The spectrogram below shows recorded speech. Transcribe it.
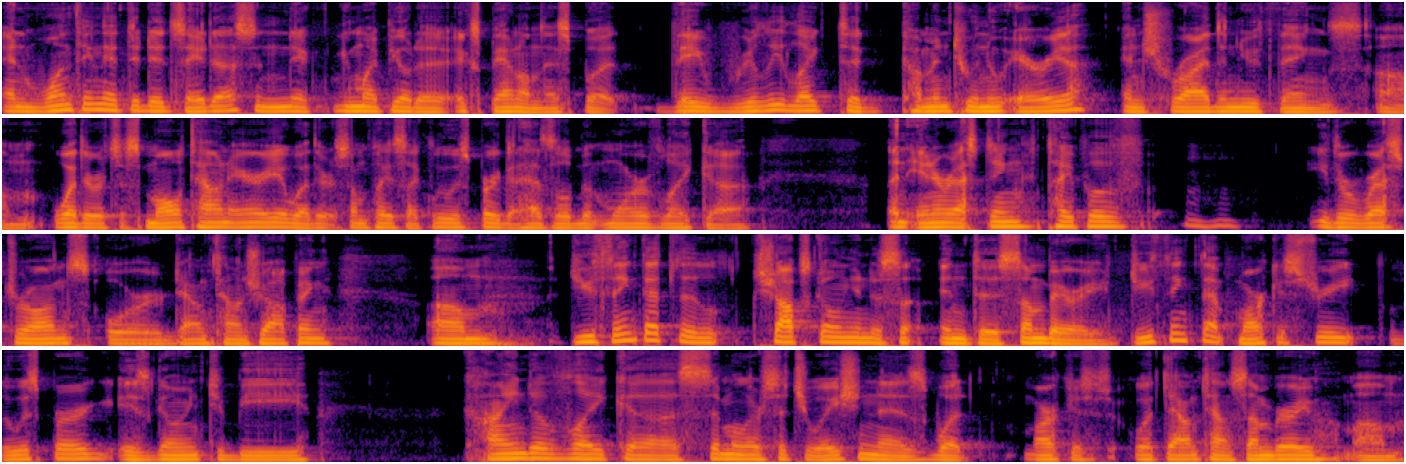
And one thing that they did say to us, and Nick, you might be able to expand on this, but they really like to come into a new area and try the new things. Um, whether it's a small town area, whether it's someplace like Lewisburg that has a little bit more of like a an interesting type of either restaurants or downtown shopping. Um, do you think that the shops going into into Sunbury? Do you think that Market Street, Lewisburg, is going to be kind of like a similar situation as what Marcus, what downtown Sunbury? Um,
